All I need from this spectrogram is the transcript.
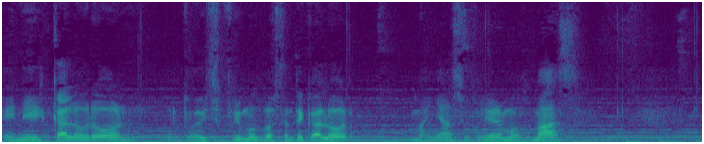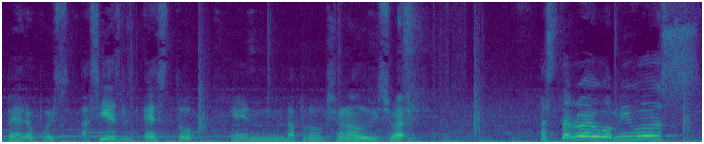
en el calorón. Porque hoy sufrimos bastante calor. Mañana sufriremos más. Pero pues así es esto en la producción audiovisual. Hasta luego amigos.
